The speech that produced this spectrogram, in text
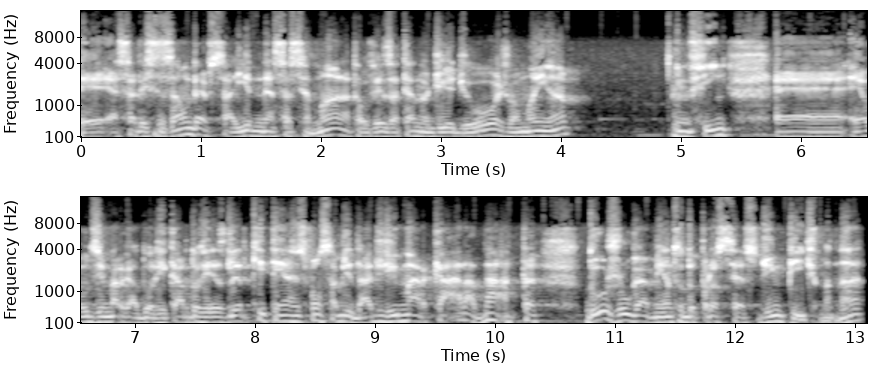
É, essa decisão deve sair nessa semana, talvez até no dia de hoje ou amanhã enfim, é, é, o desembargador Ricardo Resler que tem a responsabilidade de marcar a data do julgamento do processo de impeachment. Né?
